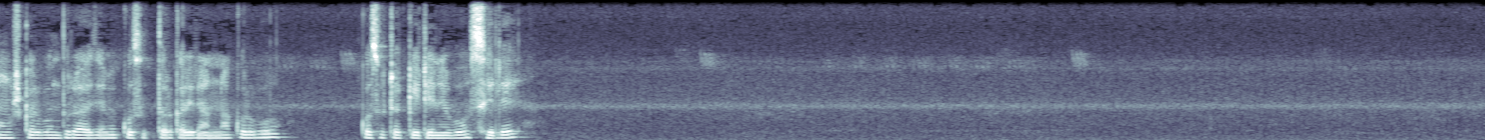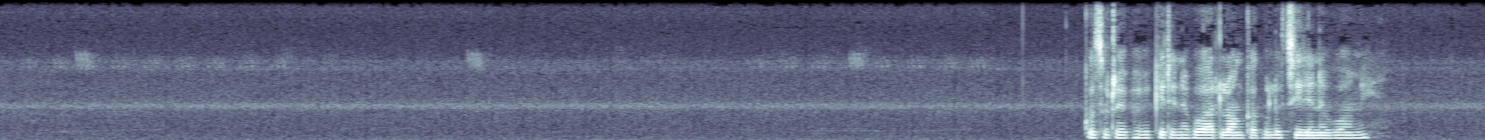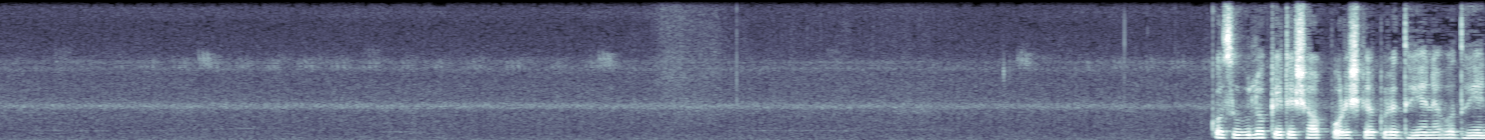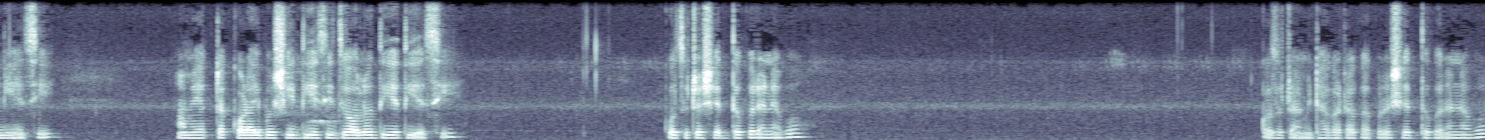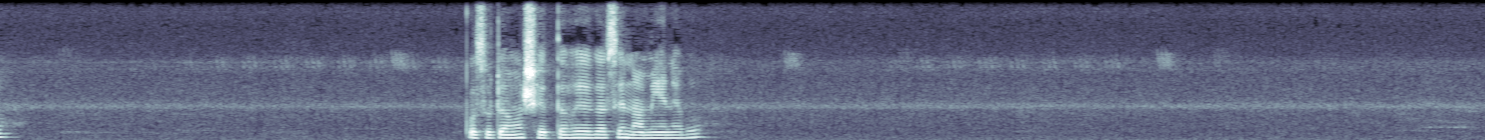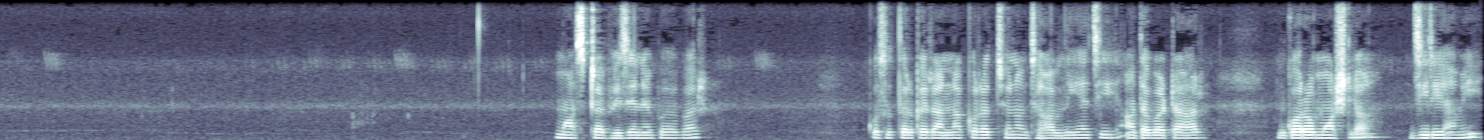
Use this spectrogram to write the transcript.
নমস্কার বন্ধুরা, আজ আমি কচুর তরকারি রান্না করব। কচুটা কেটে নেব ছেলে। কচুটা এভাবে কেটে নেব আর লঙ্কাগুলো চিড়ে নেব আমি। কচুগুলো কেটে সব পরিষ্কার করে ধুয়ে নেব, ধুয়ে নিয়েছি। আমি একটা কড়াই বসিয়ে দিয়েছি, জলও দিয়ে দিয়েছি। কচুটা সেদ্ধ করে নেব। কচুটা আমি ঢাকা ঢাকা করে সেদ্ধ করে নেব। কচুটা আমার সেদ্ধ হয়ে গেছে, নামিয়ে নেব। মাছটা ভেজে নেব এবার। কচুর তরকারি রান্না করার জন্য ঝাল নিয়েছি, আদা বাটা আর গরম মশলা, জিরে আমি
